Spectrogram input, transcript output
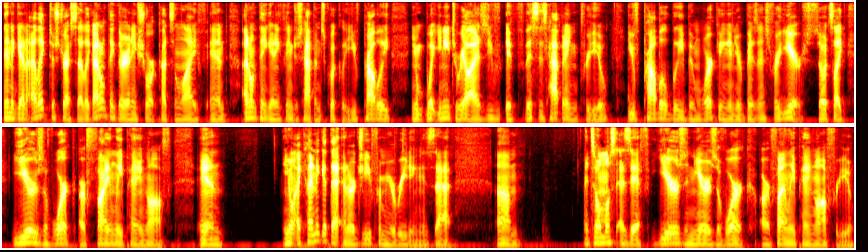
And again, I like to stress that like I don't think there are any shortcuts in life, and I don't think anything just happens quickly. You've probably you know what you need to realize. If this is happening for you, you've probably been working in your business for years. So it's like years of work are finally paying off. And you know, I kind of get that energy from your reading. Is that um, it's almost as if years and years of work are finally paying off for you.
